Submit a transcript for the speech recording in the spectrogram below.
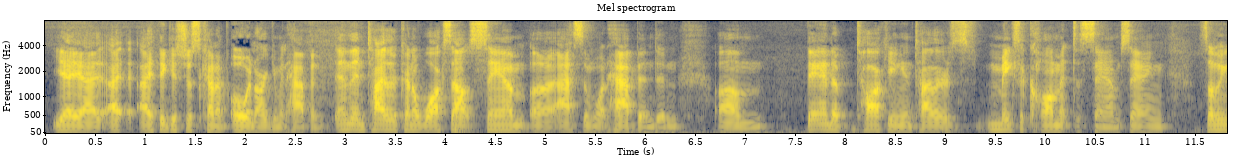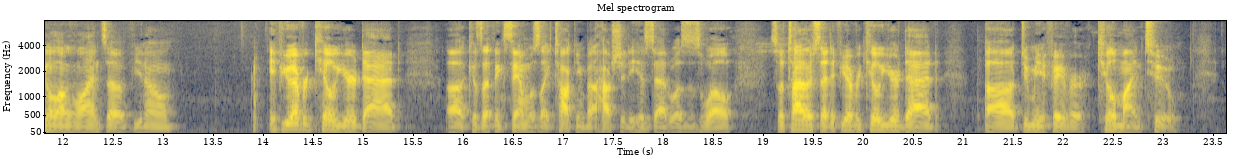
yeah. yeah, yeah. I, I think it's just kind of oh, an argument happened, and then Tyler kind of walks out. Sam uh, asks him what happened, and um, they end up talking. And Tyler makes a comment to Sam saying something along the lines of, you know, if you ever kill your dad, because I think Sam was like talking about how shitty his dad was as well. So Tyler said, if you ever kill your dad, uh, do me a favor, kill mine too.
